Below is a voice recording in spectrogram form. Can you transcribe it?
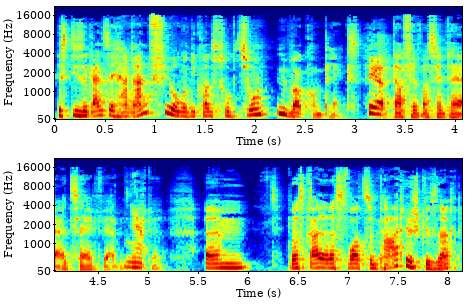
ist diese ganze Heranführung und die Konstruktion überkomplex ja. dafür, was hinterher erzählt werden ja. möchte. Ähm, du hast gerade das Wort sympathisch gesagt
